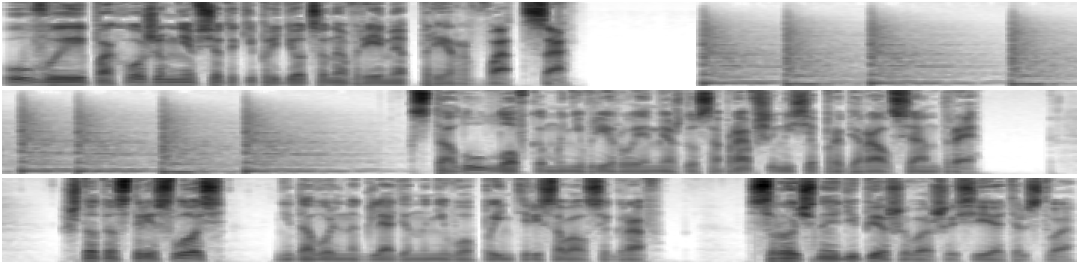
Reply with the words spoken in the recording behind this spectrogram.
«Увы, похоже, мне все-таки придется на время прерваться». К столу, ловко маневрируя между собравшимися, пробирался Андре. «Что-то стряслось?» — недовольно глядя на него, поинтересовался граф. «Срочная депеша, ваше сиятельство»,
